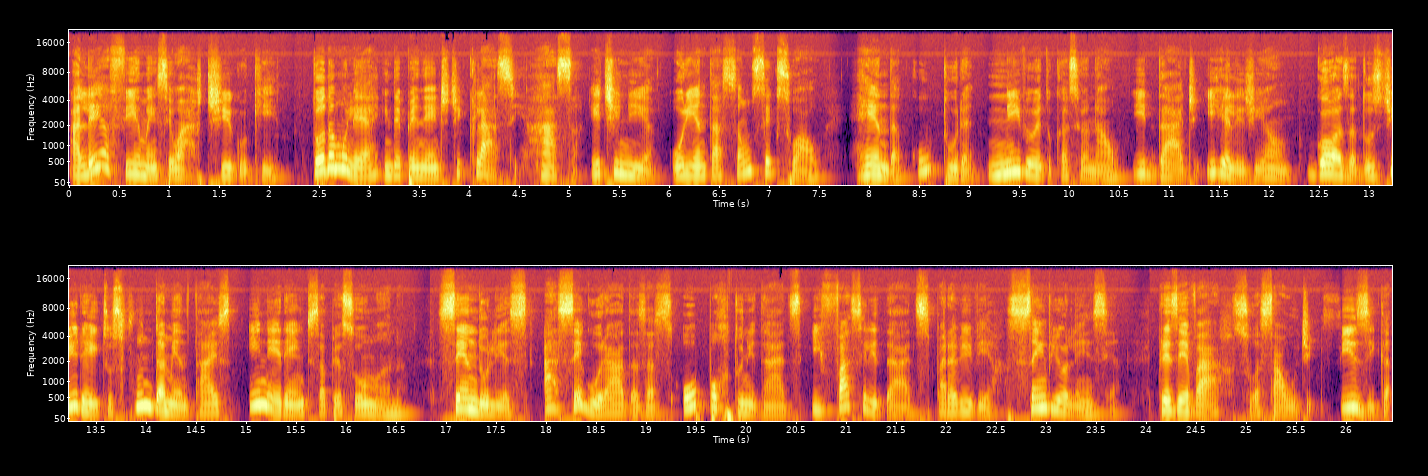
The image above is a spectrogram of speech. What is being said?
A lei afirma em seu artigo que toda mulher, independente de classe, raça, etnia, orientação sexual, renda, cultura, nível educacional, idade e religião, goza dos direitos fundamentais inerentes à pessoa humana, sendo-lhes asseguradas as oportunidades e facilidades para viver sem violência, preservar sua saúde física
